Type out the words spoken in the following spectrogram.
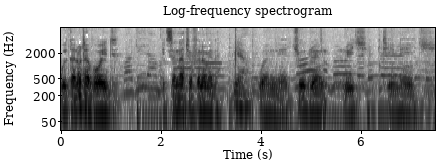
we cannot avoid. It's a natural phenomenon. Yeah. when uh, children reach teenage,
